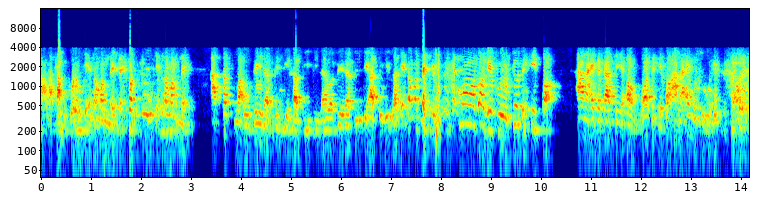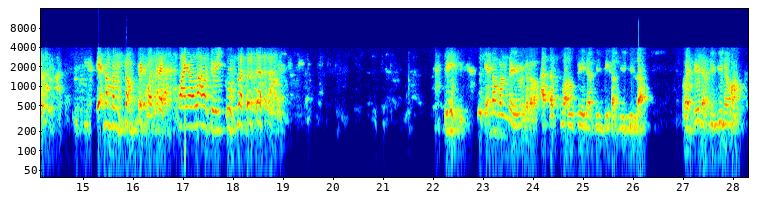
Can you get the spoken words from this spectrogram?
halal. Tapi kurang cek nemen deh. Cek nemen deh atas mau beda binti Habibillah wa beda binti Atubillah ya teman mau kok di bojo sing sitok anake kekasih Allah sing sitok anake musuh teman teman maksudnya waya Allah ojo iku nomor nih, kalau atas wa ubeda binti Habibillah. Wa ubeda binti nama.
